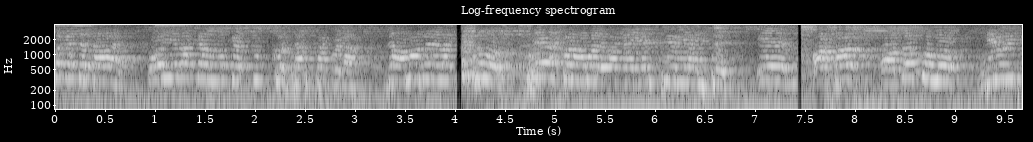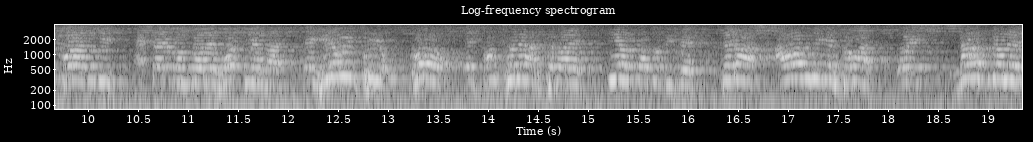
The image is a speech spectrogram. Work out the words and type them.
জায়গাতে দাঁড়ায়, ওই এলাকার লোকের দুঃখ শেষ থাকবে না। যে আমাদের এলাকা সে এখন আমার লোক হিরোইন খোরা যদি একটা এরকম দলে ভোট দিয়ে যায়, এই হিরোইন খোরো এই সংসদে আসতে পারে ক্রিয়ার পদ্ধতিতে সেটা আওয়ামী লীগের সময় ওই নাচ গানের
